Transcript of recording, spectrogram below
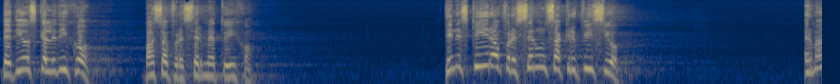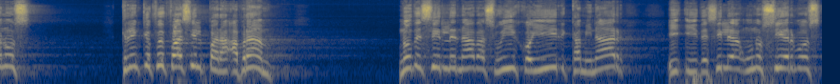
de Dios que le dijo, vas a ofrecerme a tu hijo? Tienes que ir a ofrecer un sacrificio. Hermanos, ¿Creen que fue fácil para Abraham no decirle nada a su hijo, ir, caminar y, decirle a unos siervos,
